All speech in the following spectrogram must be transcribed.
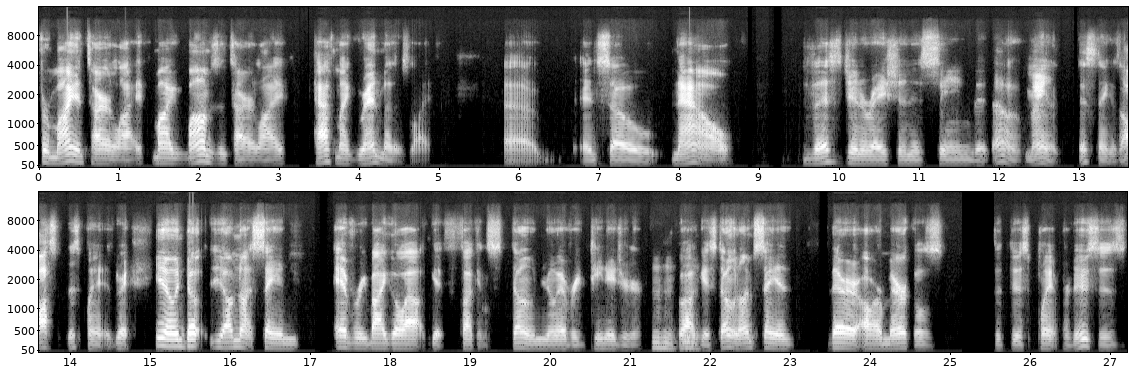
for my entire life, my mom's entire life, half my grandmother's life. Uh, and so now this generation is seeing that, oh man, this thing is awesome. This plant is great. You know, and don't, you know, I'm not saying everybody go out and get fucking stoned, you know, every teenager Mhm. go out and get stoned. I'm saying there are miracles that this plant produces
